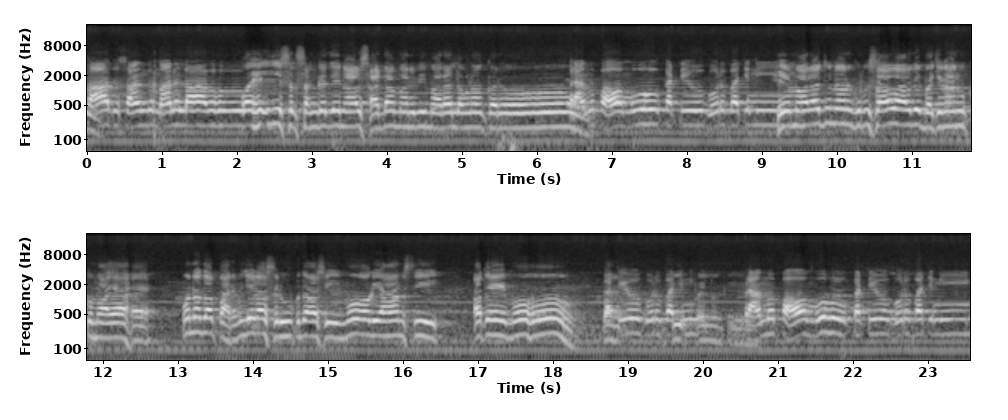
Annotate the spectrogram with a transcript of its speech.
ਸਾਧ ਸੰਗ ਮਨ ਲਾਵਹੁ। ਉਹ ਜੀ ਸਤਸੰਗਤ ਦੇ ਨਾਲ ਸਾਡਾ ਮਨ ਵੀ ਮਾਰਾ ਲਾਉਣਾ ਕਰੋ। ਭ੍ਰਮ ਭਉ ਮੋਹ ਕਟਿਓ ਗੁਰ ਬਚਨੀ। हे ਮਹਾਰਾਜ ਨੇ ਗੁਰੂ ਸਾਹਿਬ ਆਪਦੇ ਬਚਨਾਂ ਨੂੰ ਕਮਾਇਆ ਹੈ। ਉਹਨਾਂ ਦਾ ਭਰਮ ਜਿਹੜਾ ਸਰੂਪ ਦਾ ਸੀ ਮੋਹ ਅਗਿਆਨ ਸੀ ਅਤੇ ਮੋਹ ਕਟਿਓ ਗੁਰ ਬਚਨੀ? ਭ੍ਰਮ ਭਉ ਮੋਹ ਕਟਿਓ ਗੁਰ ਬਚਨੀ।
